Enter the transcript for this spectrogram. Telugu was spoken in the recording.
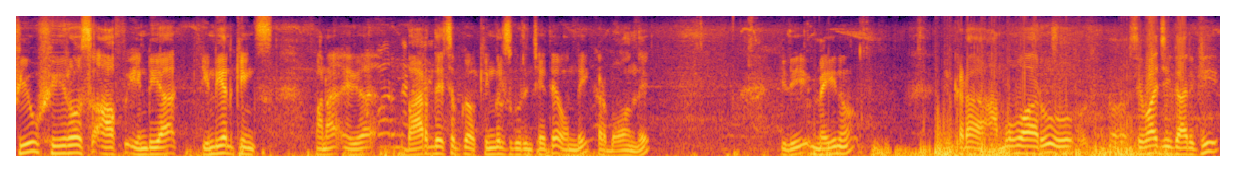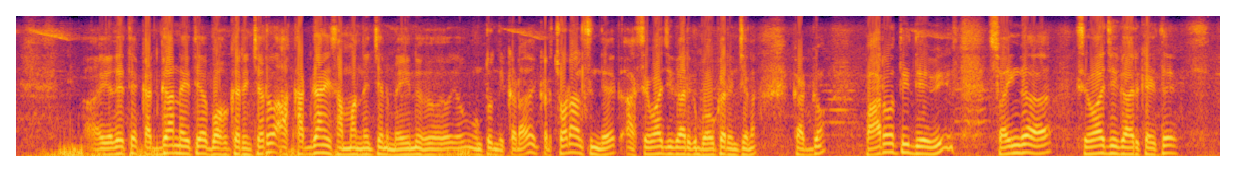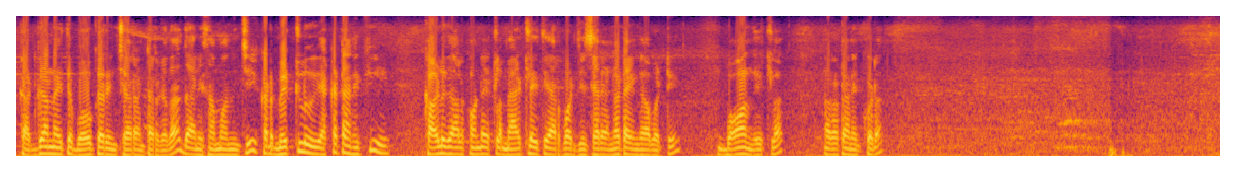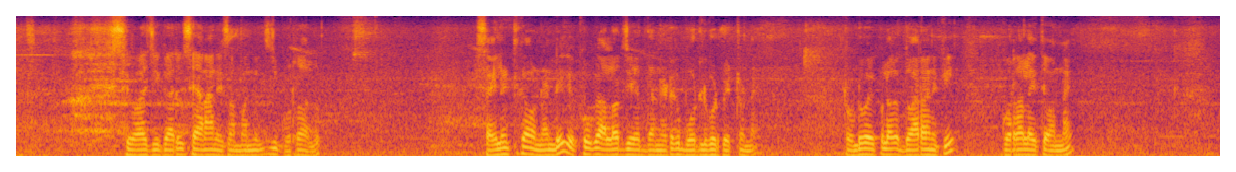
Few heroes of India Indian kings మన ఇక భారతదేశపు కింగుల్స్ గురించి అయితే ఉంది. ఇక్కడ బాగుంది. ఇది మెయిన్. ఇక్కడ అమ్మవారు శివాజీ గారికి ఏదైతే ఖడ్గాన్ని అయితే బహుకరించారో ఆ ఖడ్గానికి సంబంధించిన మెయిన్ ఉంటుంది ఇక్కడ. ఇక్కడ చూడాల్సిందే ఆ శివాజీ గారికి బహుకరించిన ఖడ్గం. పార్వతీదేవి స్వయంగా శివాజీ గారికి అయితే ఖడ్గాన్ని అయితే బహుకరించారంటారు కదా దానికి సంబంధించి. ఇక్కడ మెట్లు ఎక్కటానికి కాళ్ళు కాలకుండా ఇట్లా మ్యాట్లు అయితే ఏర్పాటు చేశారు ఎండ టైం కాబట్టి. బాగుంది ఇట్లా నడవటానికి కూడా. శివాజీ గారు సేనానికి సంబంధించి గుర్రాలు. సైలెంట్గా ఉండండి ఎక్కువగా అలర్ట్ చేయొద్దు అన్నట్టుగా బోర్డులు కూడా పెట్టున్నాయి. రెండు వైపుల ద్వారానికి గుర్రాలు అయితే ఉన్నాయి.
